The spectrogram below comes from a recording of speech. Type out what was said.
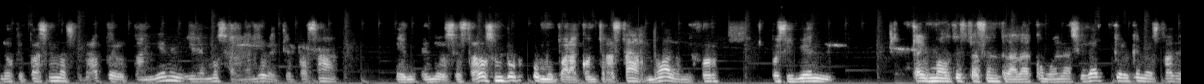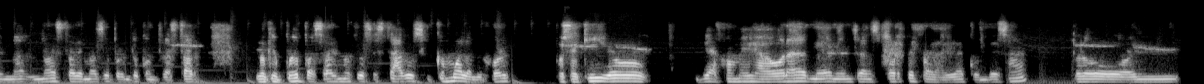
lo que pasa en la ciudad, pero también iremos hablando de qué pasa en, en los estados un poco como para contrastar, ¿no? A lo mejor, pues si bien Time Out está centrada como en la ciudad, creo que no está, de, no, no está de más de pronto contrastar lo que puede pasar en otros estados y cómo a lo mejor, pues aquí yo viajo media hora en un transporte para ir a Condesa, pero en,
